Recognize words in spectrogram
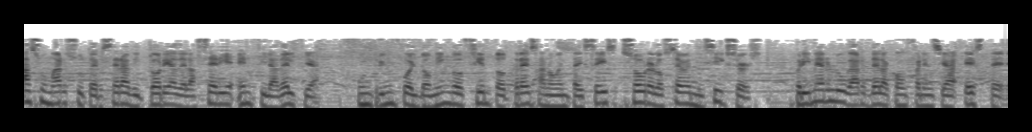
a sumar su tercera victoria de la serie en Filadelfia. Un triunfo el domingo 103 a 96 sobre los 76ers, primer lugar de la conferencia este.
